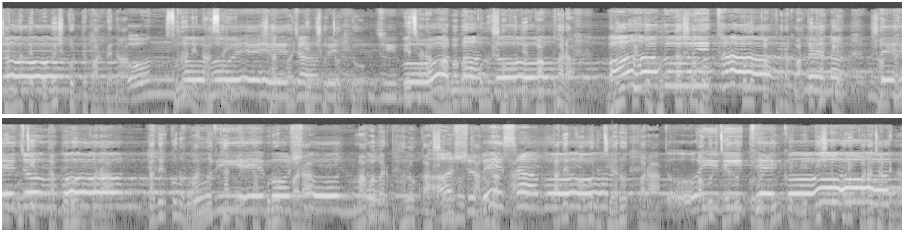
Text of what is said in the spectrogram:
জান্নাতে প্রবেশ করতে পারবে না। সুনানি নাসাই সাত বাই তিনশো চোদ্দ। এছাড়া মা বাবার কোনো কাফারা হত্যা সহ কোনো কাফারা বাকি থাকলে সন্তানের উচিত তা পূরণ করা। তাদের কোনো মান্যত থাকলে তা পূরণ করা। মা বাবার ভালো কাজসমূহ চালু রাখা তাদের কবর জিয়ারত করা। কবর জিয়ারত কোনো দিনকে নির্দিষ্ট করে করা যাবে না।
